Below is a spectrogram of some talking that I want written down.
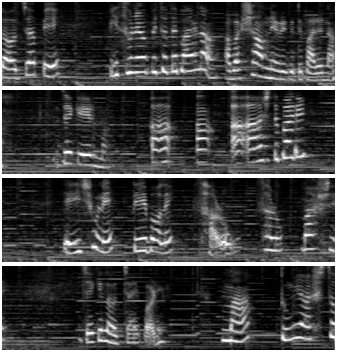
লজ্জা পেয়ে পিছনেও পেছাতে পারে না, আবার সামনেও এগোতে পারে না। মা, আ আ আ, আসতে পারে? এই শুনে তে বলে ছাড়ো ছাড়ো মাসে জেকে লজ্জায় পড়ে। মা, তুমি আসছো?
